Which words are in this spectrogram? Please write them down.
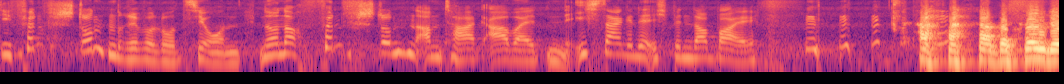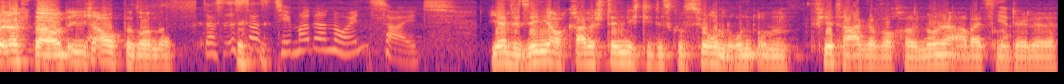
Die Fünf-Stunden-Revolution. Nur noch fünf Stunden am Tag arbeiten. Ich sage dir, ich bin dabei. das hören wir öfter und ich auch besonders. Das ist das Thema der neuen Zeit. Ja, wir sehen ja auch gerade ständig die Diskussion rund um Vier-Tage-Woche, neue Arbeitsmodelle. Ja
